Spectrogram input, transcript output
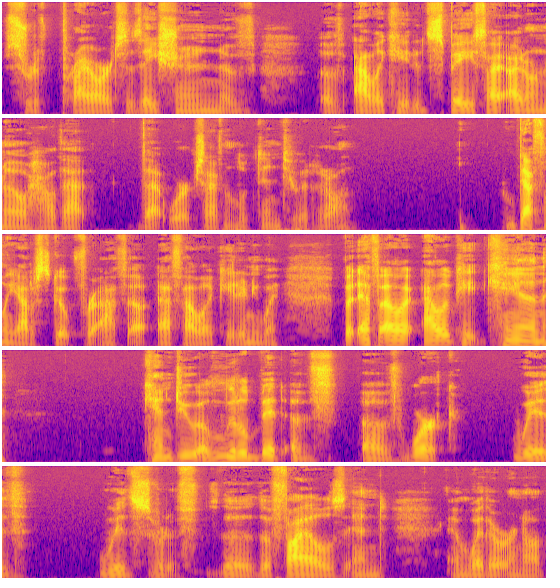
sort of prioritization of of allocated space. I, I don't know how that that works. I haven't looked into it at all. Definitely out of scope for F, fallocate anyway, but fallocate can can do a little bit of of work with with sort of the the files and and whether or not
